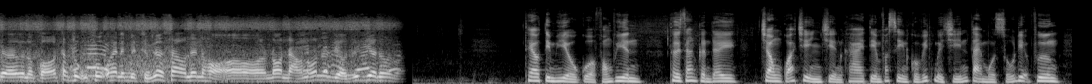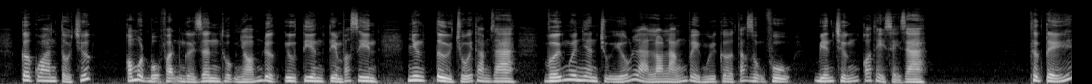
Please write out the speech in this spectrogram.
ờ, nó có tác dụng phụ hay là biến chứng là sao nên họ lo lắng nó là điều dĩ nhiên thôi. Theo tìm hiểu của phóng viên, thời gian gần đây, trong quá trình triển khai tiêm vaccine COVID-19 tại một số địa phương, cơ quan tổ chức có một bộ phận người dân thuộc nhóm được ưu tiên tiêm vaccine nhưng từ chối tham gia với nguyên nhân chủ yếu là lo lắng về nguy cơ tác dụng phụ, biến chứng có thể xảy ra. Thực tế,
